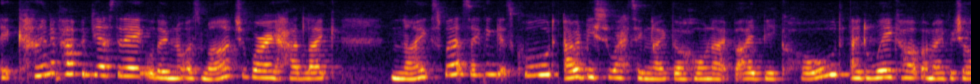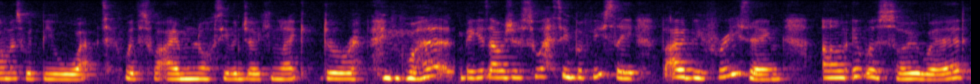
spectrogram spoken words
it kind of happened yesterday, although not as much, where I had like night sweats I think it's called. I would be sweating like the whole night but I'd be cold. I'd wake up and my pajamas would be wet with sweat. I'm not even joking like dripping wet because I was just sweating profusely but I would be freezing. Um, it was so weird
